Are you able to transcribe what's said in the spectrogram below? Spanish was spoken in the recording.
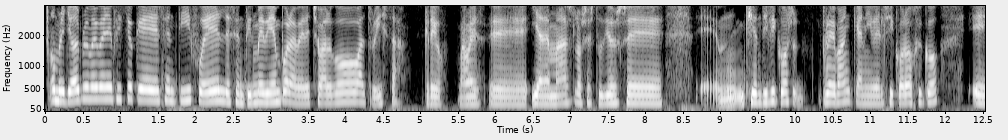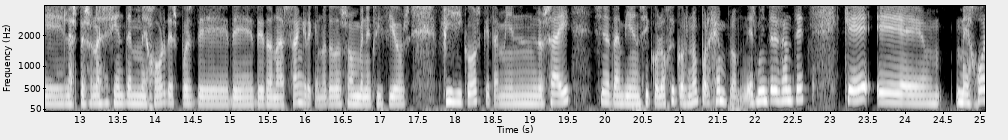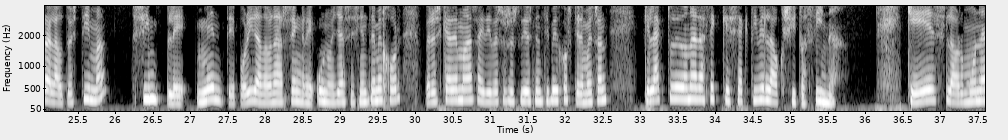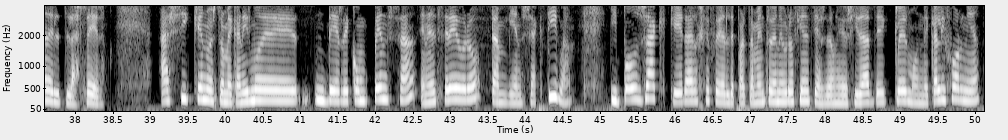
Hombre, yo el primer beneficio que sentí fue el de sentirme bien por haber hecho algo altruista, creo. A ver, eh, y además los estudios eh, eh, científicos prueban que a nivel psicológico eh, las personas se sienten mejor después de, de- de donar sangre, que no todos son beneficios físicos, que también los hay, sino también psicológicos, ¿no? Por ejemplo, es muy interesante que eh, mejora la autoestima, simplemente por ir a donar sangre uno ya se siente mejor, pero es que además hay diversos estudios científicos que demuestran que el acto de donar hace que se active la oxitocina, que es la hormona del placer. Así que nuestro mecanismo de, recompensa en el cerebro también se activa. Y Paul Zack, que era el jefe del Departamento de Neurociencias de la Universidad de Claremont de California,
